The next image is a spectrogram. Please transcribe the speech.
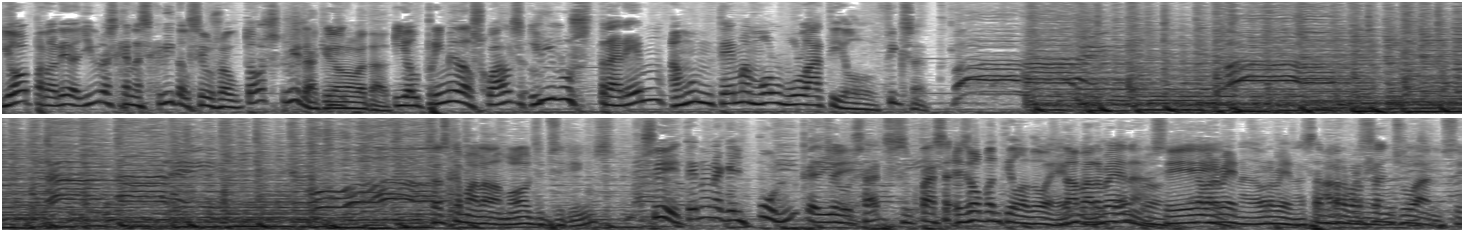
Jo parlaré de llibres que han escrit els seus autors. Mira, quina i, novetat. I el primer dels quals l'il·lustrarem amb un tema molt volàtil. Fixa't. Saps que m'agrada molt els Gypsy Kings? Sí, tenen aquell punt que diu, Sí. saps? Passa, és el ventilador, eh? De Barbena, mica, però- sí. De Barbena, de Barbena. Sant Ara per. Sant Joan, sí.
